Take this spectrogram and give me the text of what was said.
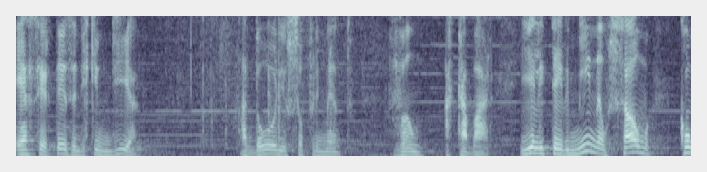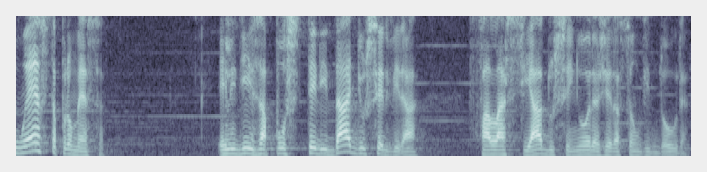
É a certeza de que um dia a dor e o sofrimento vão acabar. E ele termina o salmo com esta promessa. Ele diz: A posteridade o servirá falar-se-á do Senhor à geração vindoura.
